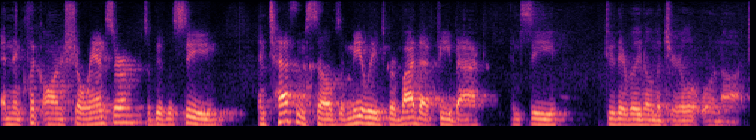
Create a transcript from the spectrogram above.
and then click on show answer to be able to see and test themselves immediately to provide that feedback and see do they really know the material or not.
